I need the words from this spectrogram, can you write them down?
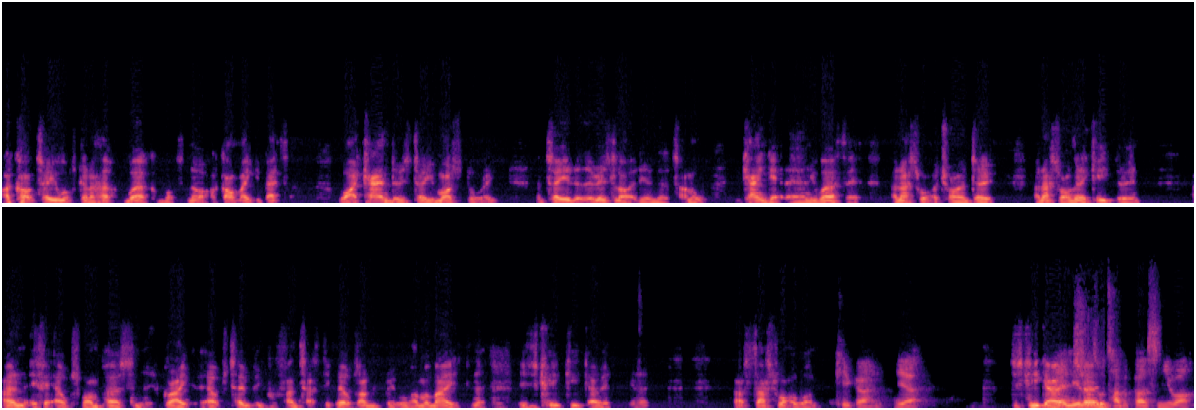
I can't tell you what's going to work and what's not. I can't make you better. What I can do is tell you my story and tell you that there is light at the end of the tunnel you can get there and you're worth it. And that's what I try and do. And that's what I'm going to keep doing. And if it helps one person, great. If it helps 10 people, fantastic. If it helps 100 people, I'm amazed. You know, you just keep, keep going, you know. That's that's what I want. Keep going, yeah. Just keep going, yeah, you know. what type of person you are.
